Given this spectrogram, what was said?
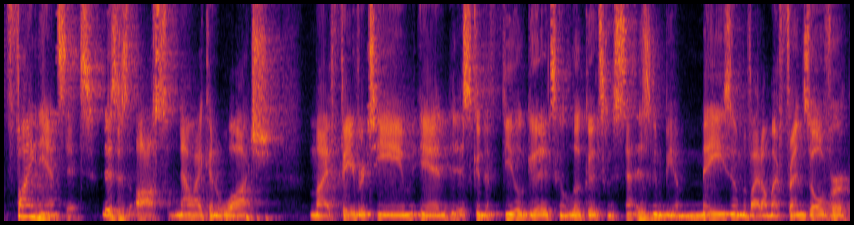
finance it. This is awesome. Now I can watch my favorite team and it's going to feel good it's going to look good it's going to sound, this is going to be amazing I'm gonna invite all my friends over.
